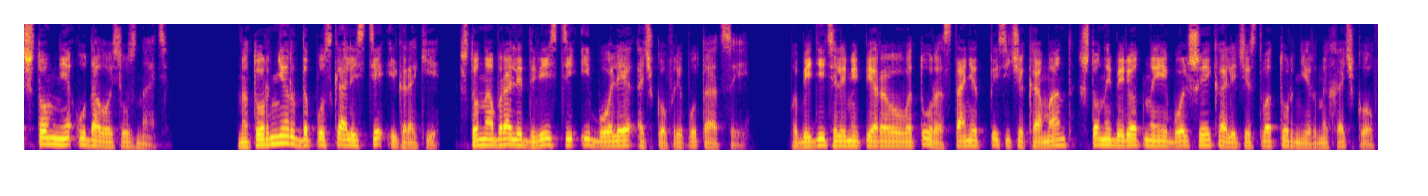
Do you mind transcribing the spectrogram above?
что мне удалось узнать. На турнир допускались те игроки, что набрали 200 и более очков репутации. Победителями первого тура станет тысяча команд, что наберет наибольшее количество турнирных очков,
